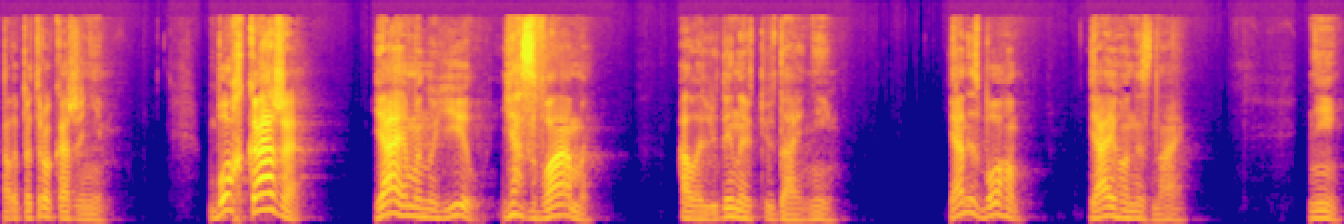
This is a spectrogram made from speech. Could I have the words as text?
Але Петро каже ні. Бог каже, я Еммануїл, я з вами. Але людина відповідає: ні. Я не з Богом, я його не знаю. Ні.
